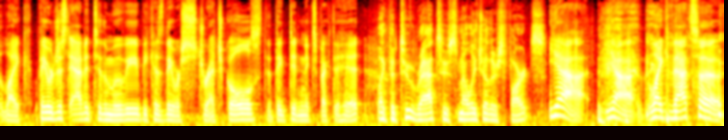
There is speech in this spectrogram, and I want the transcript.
like they were just added to the movie because they were stretch goals that they didn't expect to hit. like the two rats who smell each other's farts. Yeah, yeah, like that's a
